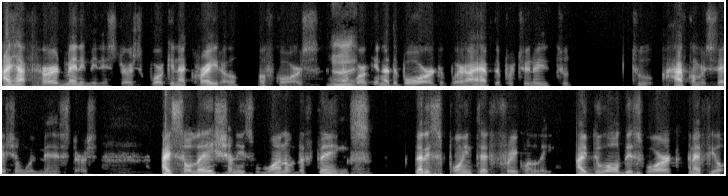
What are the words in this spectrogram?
i have heard many ministers working at Credo, of course and working at the board where i have the opportunity to to have conversation with ministers isolation is one of the things that is pointed frequently i do all this work and i feel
